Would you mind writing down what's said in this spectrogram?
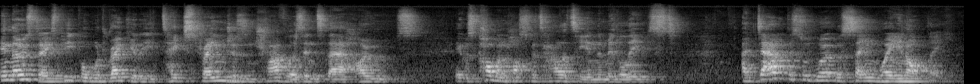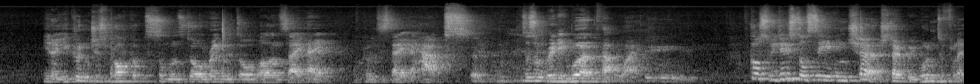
In those days, people would regularly take strangers and travellers into their homes. It was common hospitality in the Middle East. I doubt this would work the same way in Otley. You know, you couldn't just rock up to someone's door, ring the doorbell, and say, hey, I'm coming to stay at your house. It doesn't really work that way. Of course, we do still see it in church, don't we, wonderfully?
